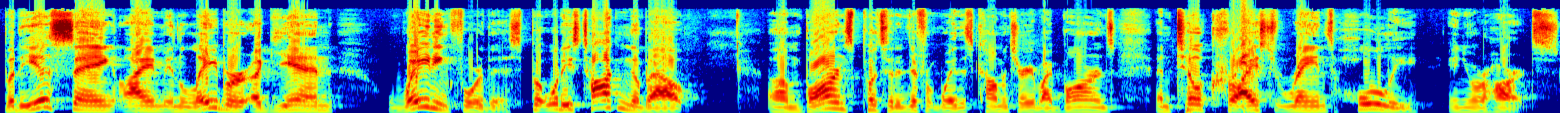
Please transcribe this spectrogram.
but he is saying I am in labor again waiting for this. But what he's talking about um, Barnes puts it a different way, this commentary by Barnes, until Christ reigns wholly in your hearts.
